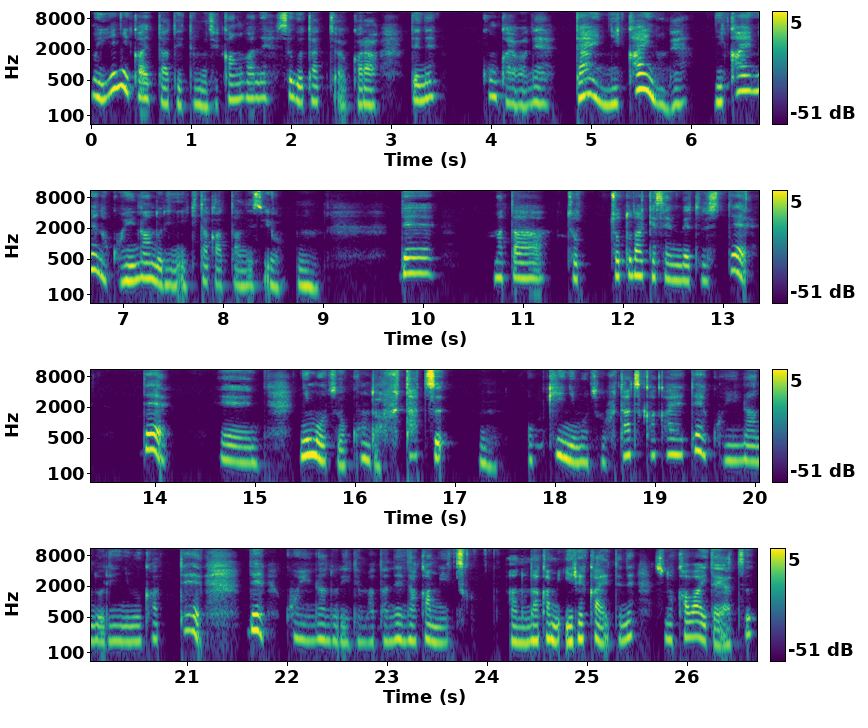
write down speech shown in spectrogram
家に帰ったって言っても時間がね、すぐ経っちゃうから、でね、今回はね、第2回のね、2回目のコインランドリーに行きたかったんですよ。うん。で、また、ちょ、ちょっとだけ選別して、で、えー、荷物を今度は2つ、うん、大きい荷物を2つ抱えてコインランドリーに向かってでコインランドリーでまたね中身つあの中身入れ替えてねその乾いたやつ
